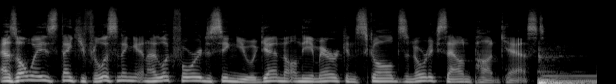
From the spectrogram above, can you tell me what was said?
as always, thank you for listening, and I look forward to seeing you again on the American Skald's Nordic Sound podcast.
